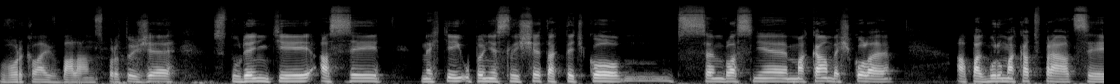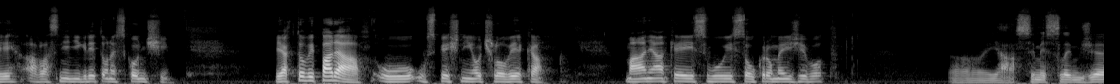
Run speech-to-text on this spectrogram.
work-life balance, protože studenti asi nechtějí úplně slyšet, tak teďko jsem vlastně makám ve škole a pak budu makat v práci a vlastně nikdy to neskončí. Jak to vypadá u úspěšného člověka? Má nějaký svůj soukromý život? Eh, já si myslím, že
